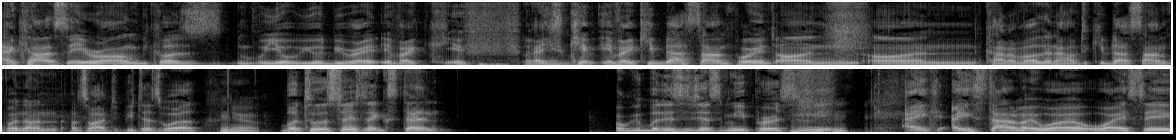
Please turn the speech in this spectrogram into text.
I can't say you're wrong because you you would be right if I if I keep if I keep that standpoint on on Carnival, then I have to keep that standpoint on Zwarte Piet as well. Yeah. But to a certain extent, okay, but this is just me personally. I, I stand by why what I say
